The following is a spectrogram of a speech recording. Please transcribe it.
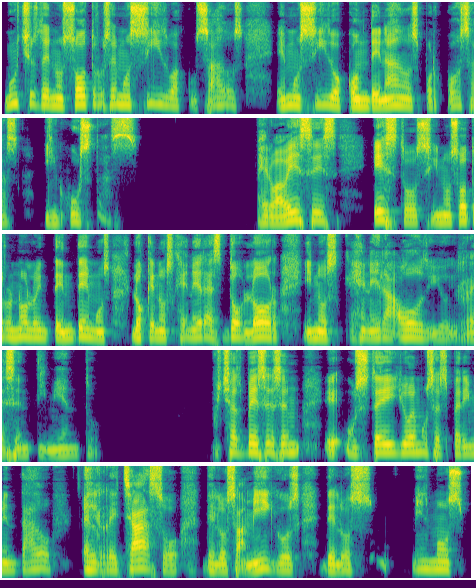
Muchos de nosotros hemos sido acusados, hemos sido condenados por cosas injustas. Pero a veces esto, si nosotros no lo entendemos, lo que nos genera es dolor y nos genera odio y resentimiento. Muchas veces eh, usted y yo hemos experimentado el rechazo de los amigos, de los mismos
